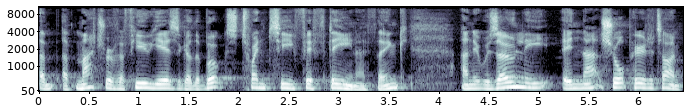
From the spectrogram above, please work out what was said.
a, a, matter of a few years ago, the book's 2015, I think, and it was only in that short period of time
